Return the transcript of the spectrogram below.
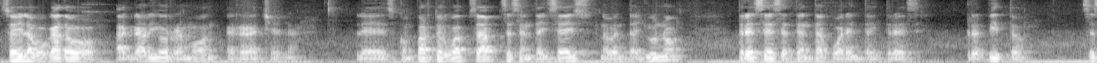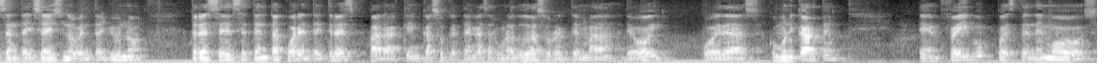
Soy el abogado agrario Ramón Herrera Chela. Les comparto el WhatsApp 6691 137043. Repito, 6691 137043 para que en caso que tengas alguna duda sobre el tema de hoy puedas comunicarte. En Facebook pues tenemos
